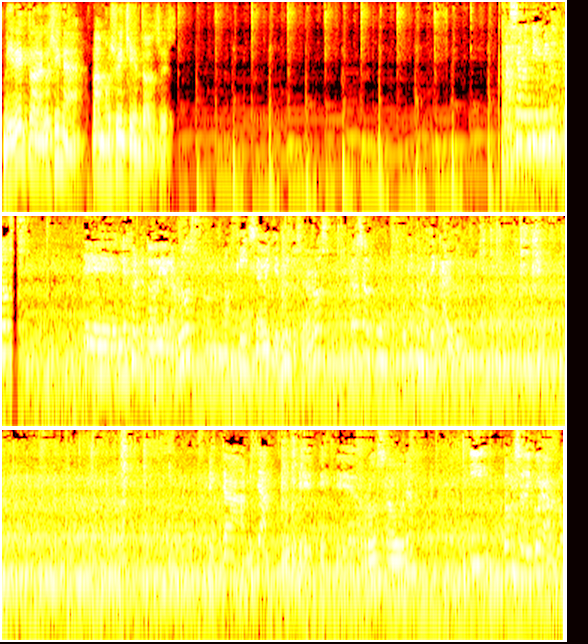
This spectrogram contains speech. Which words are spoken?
Directo a la cocina. Vamos, Switchy entonces. Pasaron 10 minutos, eh, le falta todavía el arroz, son unos 15 a 20 minutos el arroz. Le vamos a dar un poquito más de caldo. está a mitad este, este arroz ahora. Y vamos a decorarlo.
